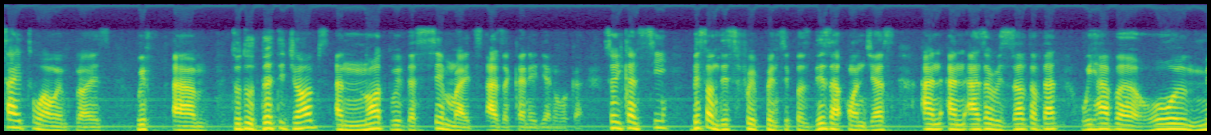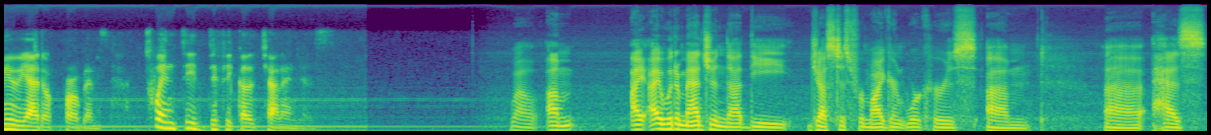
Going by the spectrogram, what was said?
tied to our employers with um, to do dirty jobs and not with the same rights as a Canadian worker. So you can see, based on these three principles, these are unjust. And, and as a result of that, we have a whole myriad of problems, 20 difficult challenges. Wow. Um, I, I would imagine that the Justice for Migrant Workers um, uh, has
